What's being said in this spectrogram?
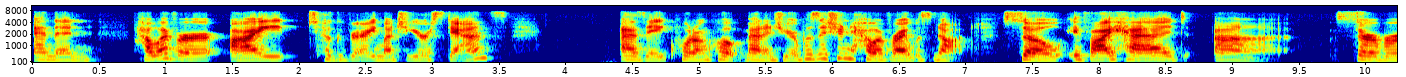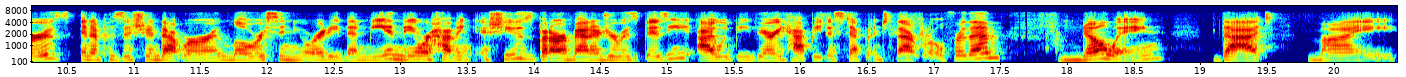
and then however, I took very much your stance as a quote unquote managerial position. However, I was not. So if I had uh, servers in a position that were in lower seniority than me and they were having issues, but our manager was busy, I would be very happy to step into that role for them, knowing that my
